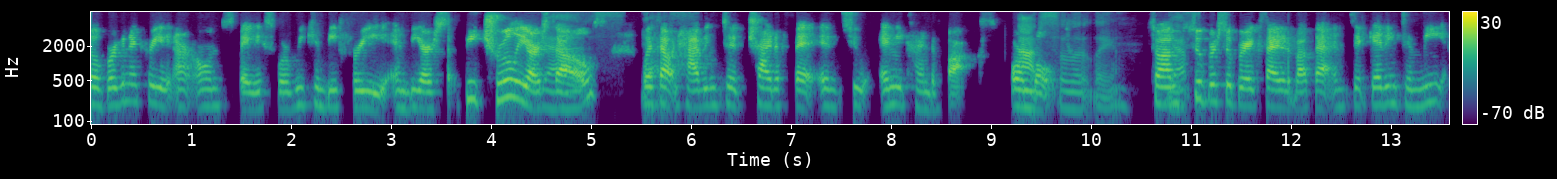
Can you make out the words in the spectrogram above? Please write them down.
so we're going to create our own space where we can be free and be our be truly ourselves yes. without yes. having to try to fit into any kind of box or Absolutely. mold. Absolutely. So I'm yep. super super excited about that and to getting to meet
